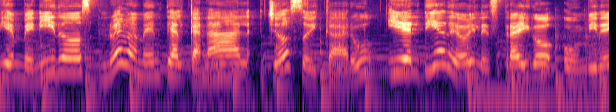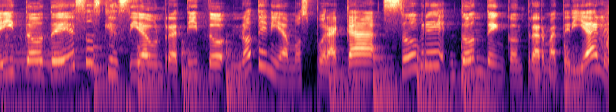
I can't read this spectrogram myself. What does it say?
Bienvenidos nuevamente al canal, yo soy Karu y el día de hoy les traigo un videito de esos que hacía un ratito no teníamos por acá sobre dónde encontrar materiales.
